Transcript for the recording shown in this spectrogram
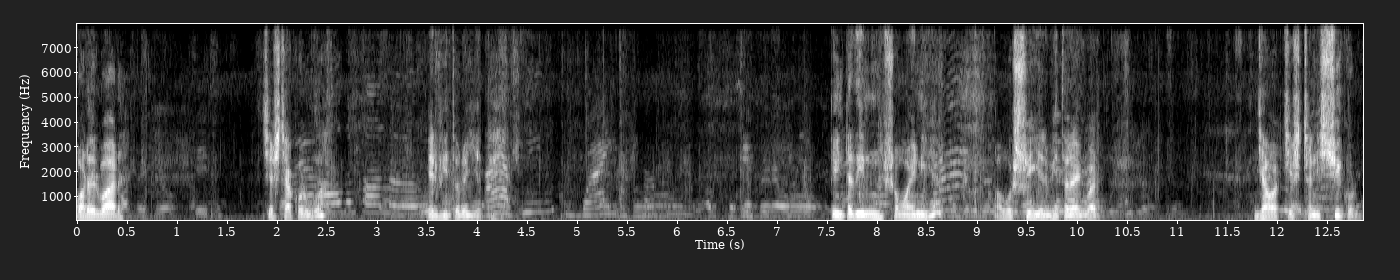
পরের বার চেষ্টা করব এর ভিতরে যেতে। তিনটা দিন সময় নিয়ে অবশ্যই এর ভিতরে একবার যাওয়ার চেষ্টা নিশ্চয়ই করব।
